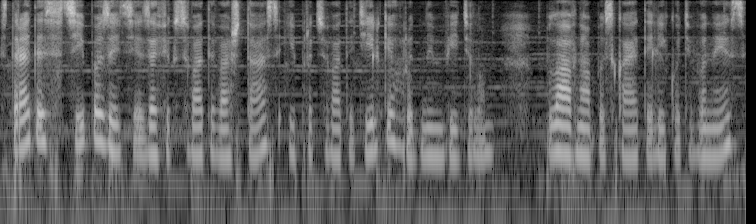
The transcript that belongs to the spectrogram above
Старайтесь в цій позиції зафіксувати ваш таз і працювати тільки грудним відділом. Плавно опускаєте лікоть вниз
